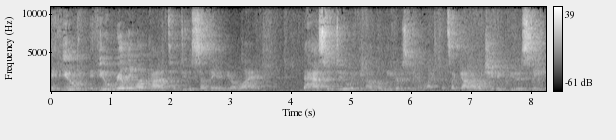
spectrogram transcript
If you, if you really want God to do something in your life that has to do with the unbelievers in your life, it's like, God, I want you to use me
